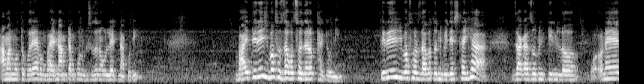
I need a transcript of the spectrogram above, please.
আমার মতো করে এবং ভাইয়ের নাম টাম কোনো কিছু যেন উল্লেখ না করি। ভাই তিরিশ বছর যাবৎ সৌদি আরব থাকে উনি। তিরিশ বছর যাবৎ উনি বিদেশ থাইয়া জাগা জমিন কিনলো, অনেক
